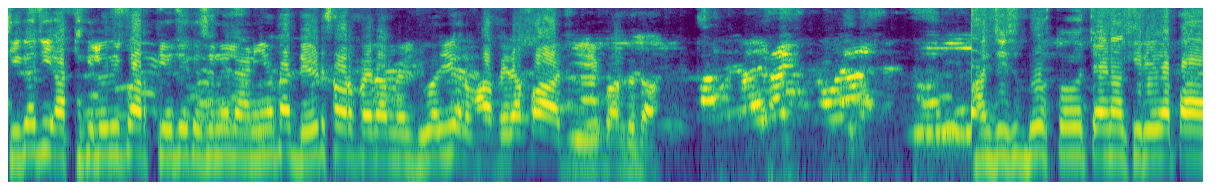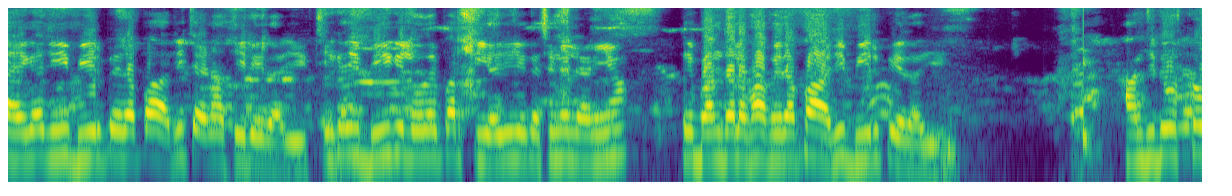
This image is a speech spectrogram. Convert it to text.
ਠੀਕ ਹੈ ਜੀ 8 ਕਿਲੋ ਦੀ ਭਰਤੀ ਹੈ ਜੇ ਕਿਸੇ ਨੇ ਲੈਣੀ ਹੈ ਤਾਂ 150 ਰੁਪਏ ਦਾ ਮਿਲ ਜੂਗਾ ਜੀ ਲਫਾਫੇ ਦਾ ਭਾਅ ਜੀ ਇਹ ਬੰਦ ਦਾ। ਹਾਂਜੀ ਦੋਸਤੋ ਚੈਨਾ ਖੀਰੇ ਦਾ ਭਾਅ ਹੈਗਾ ਜੀ 20 ਰੁਪਏ ਦਾ ਭਾਅ ਜੀ, ਚੈਨਾ ਖੀਰੇ ਦਾ ਜੀ। ਠੀਕ ਹੈ ਜੀ 20 ਕਿਲੋ ਦੀ ਭਰਤੀ ਹੈ ਜੀ, ਜੇ ਕਿਸੇ ਨੇ ਲੈਣੀ ਆ। ਤੇ ਬੰਦ ਲਫਾਫੇ ਦਾ ਭਾਅ ਜੀ 20 ਰੁਪਏ ਦਾ ਜੀ। ਹਾਂਜੀ ਦੋਸਤੋ,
